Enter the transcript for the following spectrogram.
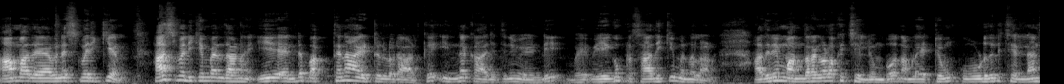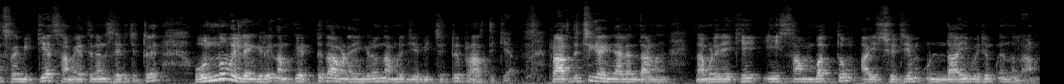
ആ മദേവനെ ദേവനെ സ്മരിക്കുകയാണ്. ആ സ്മരിക്കുമ്പോൾ എന്താണ്? ഈ എന്റെ ഭക്തനായിട്ടുള്ള ഒരാൾക്ക് ഇന്ന കാര്യത്തിന് വേണ്ടി വേഗം പ്രസാദിക്കും എന്നുള്ളതാണ്. അതിന് മന്ത്രങ്ങളൊക്കെ ചെല്ലുമ്പോൾ നമ്മൾ ഏറ്റവും കൂടുതൽ ചെല്ലാൻ ശ്രമിക്കുക സമയത്തിനനുസരിച്ചിട്ട്. ഒന്നുമില്ലെങ്കിൽ നമുക്ക് എട്ട് തവണയെങ്കിലും നമ്മൾ ജപിച്ചിട്ട് പ്രാർത്ഥിക്കുക. പ്രാർത്ഥിച്ചു കഴിഞ്ഞാൽ എന്താണ്? നമ്മളിലേക്ക് ഈ സമ്പത്തും ഐശ്വര്യം ഉണ്ടായി വരും എന്നുള്ളതാണ്.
